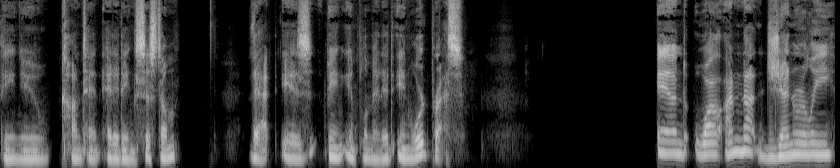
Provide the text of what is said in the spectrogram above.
the new content editing system that is being implemented in WordPress. And while I'm not generally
